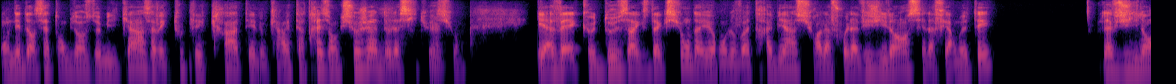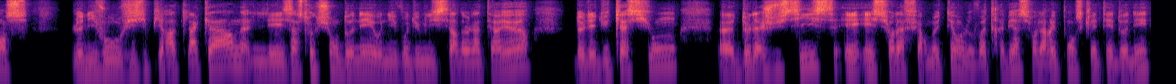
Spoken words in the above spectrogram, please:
on est dans cette ambiance 2015 avec toutes les craintes et le caractère très anxiogène de la situation. Et avec deux axes d'action, d'ailleurs, on le voit très bien sur à la fois la vigilance et la fermeté. La vigilance, le niveau Vigipirate l'incarne, les instructions données au niveau du ministère de l'Intérieur, de l'éducation, euh, de la justice et, sur la fermeté, on le voit très bien sur la réponse qui a été donnée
